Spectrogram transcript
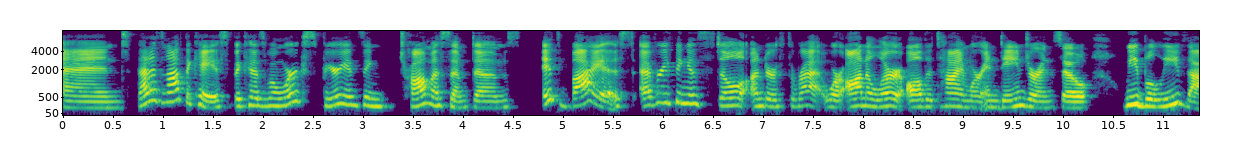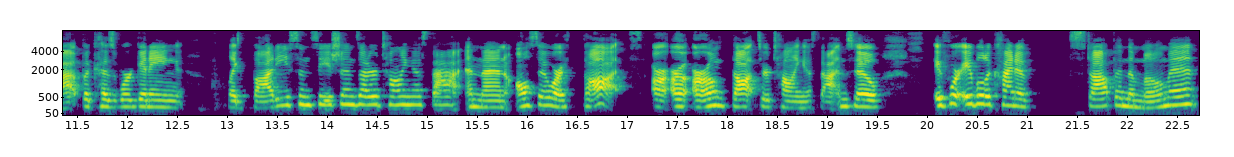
And that is not the case because when we're experiencing trauma symptoms, it's biased. Everything is still under threat. We're on alert all the time. We're in danger. And so we believe that because we're getting like body sensations that are telling us that. And then also our thoughts, our, our, our own thoughts are telling us that. And so if we're able to kind of stop in the moment,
